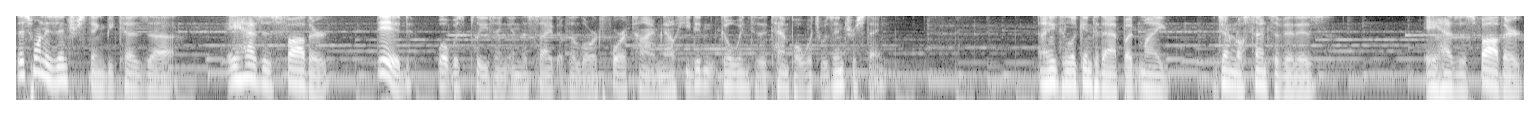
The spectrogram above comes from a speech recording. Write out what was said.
This one is interesting because uh, Ahaz's father did what was pleasing in the sight of the Lord for a time. Now, he didn't go into the temple, which was interesting. And I need to look into that, but my general sense of it is Ahaz's father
